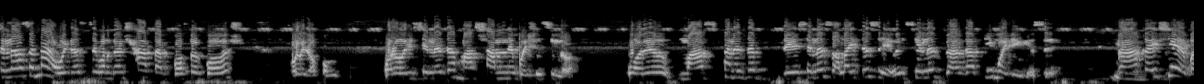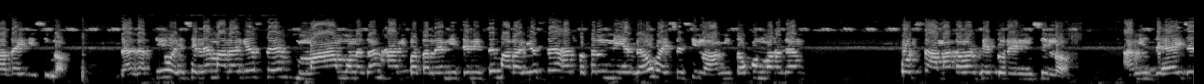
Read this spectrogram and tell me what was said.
ছেলে আছে না, ওইটা হচ্ছে মনে করেন সাত আট বছর বয়স ওই রকম পরে ওই ছেলেটা মাছ সামনে বসেছিল। পরে মাঝখানে যে যে ছেলে চালাইতেছে, ওই ছেলে জায়গাতেই মরে গেছে। ট্রাক আইসে বাদাই দিছিল। জায়গাতে ওই ছেলে মারা গেছে, মা মনে করেন হাসপাতালে নিতে নিতে মারা গেছে, হাসপাতালে নিয়ে যাও বাইসে ছিল আমি তখন মনে করেন করছে আমাকে আবার ভেতরে নিছিল। আমি যাই যে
